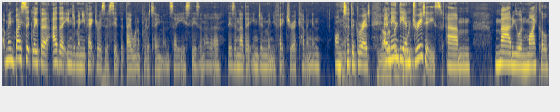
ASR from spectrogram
I mean, basically, the other engine manufacturers have said that they want to put a team in. So yes, there's another there's another engine manufacturer coming in onto the grid, Another and then the boy. Andretti's, um, Mario and Michael.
